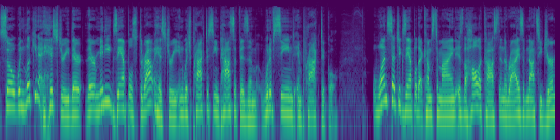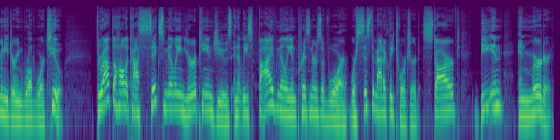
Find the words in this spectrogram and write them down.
So, when looking at history, there, there are many examples throughout history in which practicing pacifism would have seemed impractical. One such example that comes to mind is the Holocaust and the rise of Nazi Germany during World War II. Throughout the Holocaust, 6 million European Jews and at least 5 million prisoners of war were systematically tortured, starved, beaten, and murdered.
